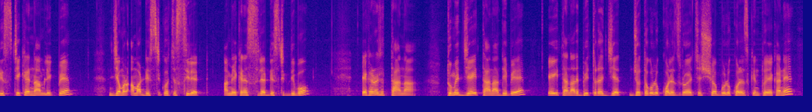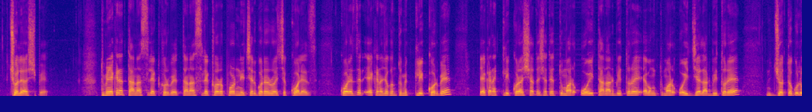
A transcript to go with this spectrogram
ডিস্ট্রিক্টের নাম লিখবে। যেমন আমার ডিস্ট্রিক্ট হচ্ছে সিলেট। আমি এখানে সিলেট ডিস্ট্রিক্ট দিব। এখানে হচ্ছে থানা। তুমি যেই থানা দিবে, এই থানার ভিতরে যে যতগুলো কলেজ রয়েছে, সবগুলো কলেজ কিন্তু এখানে চলে আসবে। তুমি এখানে তানা সিলেক্ট করবে। তানা সিলেক্ট করার পর নিচের ঘরে রয়েছে কলেজ কলেজের এখানে যখন তুমি ক্লিক করবে, এখানে ক্লিক করার সাথে সাথে তোমার ওই থানার ভিতরে এবং তোমার ওই জেলার ভিতরে যতগুলো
